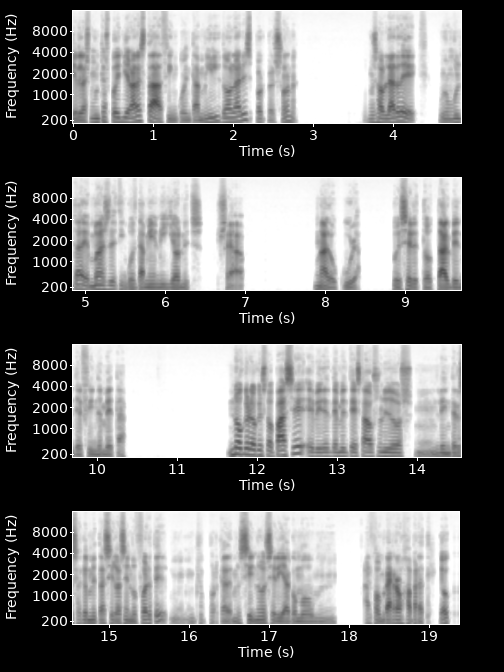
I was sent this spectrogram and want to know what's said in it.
que las multas pueden llegar hasta 50.000 dólares por persona. Vamos a hablar de una multa de más de 50.000 millones. O sea, una locura. Puede ser totalmente el fin de Meta. No creo que esto pase. Evidentemente, a Estados Unidos mm, le interesa que Meta siga siendo fuerte, mm, porque además, si no, sería como mm, alfombra roja para TikTok.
